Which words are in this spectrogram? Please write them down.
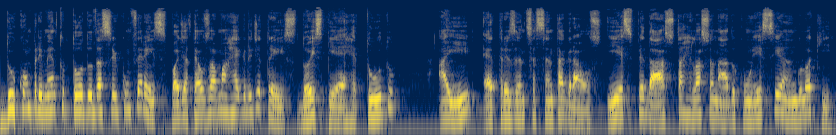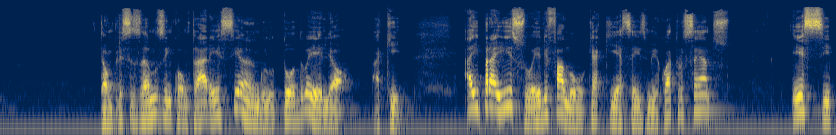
do comprimento todo da circunferência. Pode até usar uma regra de 3. 2πr é tudo, aí é 360 graus. E esse pedaço está relacionado com esse ângulo aqui. Então precisamos encontrar esse ângulo, todo ele, ó, aqui. Aí para isso ele falou que aqui é 6.400, esse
